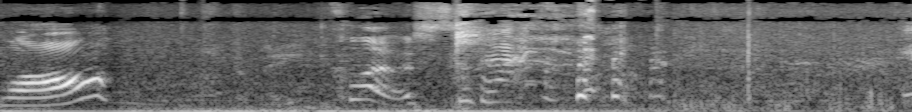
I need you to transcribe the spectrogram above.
Wall? Close.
